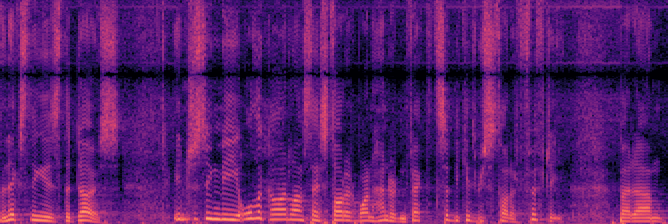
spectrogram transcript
The next thing is the dose. Interestingly, all the guidelines they start at 100. In fact, at Sydney Kids we start at 50. But um,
